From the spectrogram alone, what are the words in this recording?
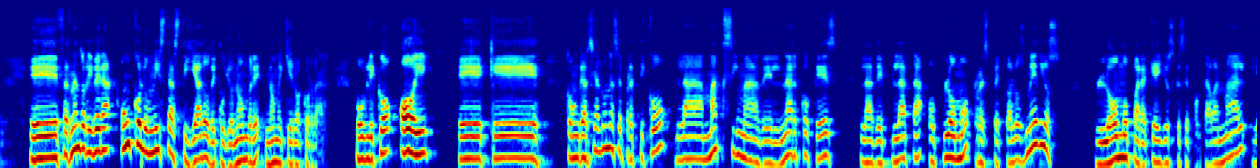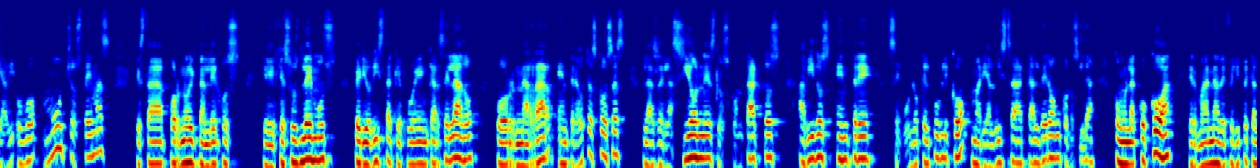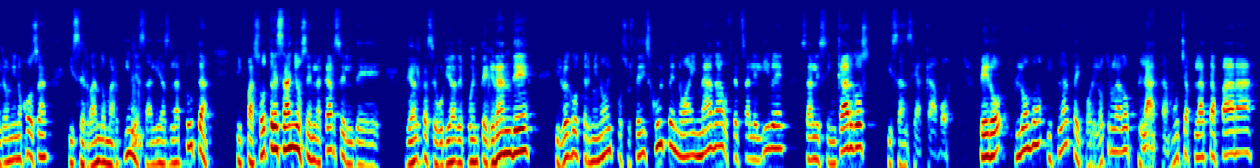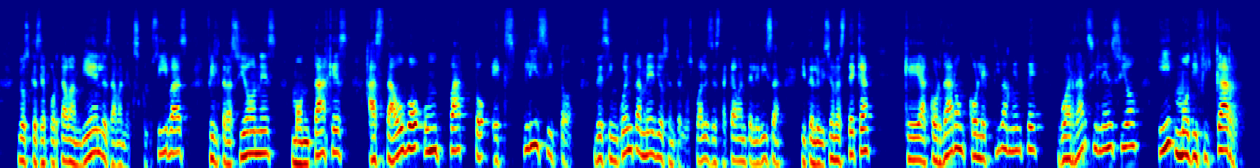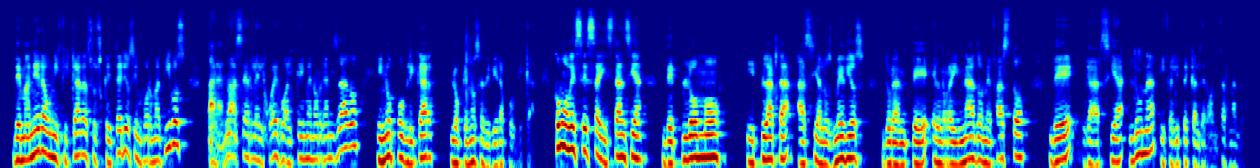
Eh, Fernando Rivera, un columnista astillado de cuyo nombre no me quiero acordar, publicó hoy eh, que con García Luna se practicó la máxima del narco, que es la de plata o plomo respecto a los medios. Plomo para aquellos que se portaban mal y hubo muchos temas. Está por no ir tan lejos eh, Jesús Lemus, periodista que fue encarcelado por narrar, entre otras cosas, las relaciones, los contactos habidos entre, según lo que él publicó, María Luisa Calderón, conocida como la Cocoa, hermana de Felipe Calderón Hinojosa, y Servando Martínez, alias La Tuta. Y pasó tres años en la cárcel de, de alta seguridad de Puente Grande y luego terminó y pues usted disculpe, no hay nada, usted sale libre, sale sin cargos y San se acabó pero plomo y plata, y por el otro lado, plata, mucha plata para los que se portaban bien, les daban exclusivas, filtraciones, montajes, hasta hubo un pacto explícito de 50 medios, entre los cuales destacaban Televisa y Televisión Azteca, que acordaron colectivamente guardar silencio y modificar de manera unificada sus criterios informativos para no hacerle el juego al crimen organizado y no publicar lo que no se debiera publicar. ¿Cómo ves esa instancia de plomo y plata hacia los medios durante el reinado nefasto de García Luna y Felipe Calderón, Fernando?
